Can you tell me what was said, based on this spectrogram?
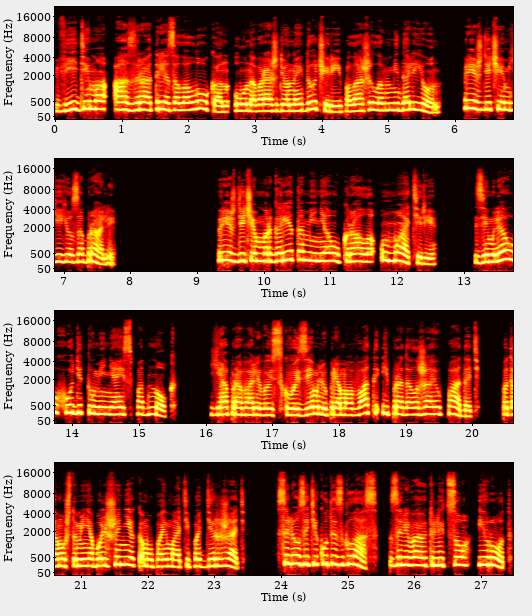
Видимо, Азра отрезала локон у новорожденной дочери и положила в медальон. прежде чем ее забрали. Прежде чем Маргарета меня украла у матери, земля уходит у меня из-под ног. Я проваливаюсь сквозь землю прямо в ад и продолжаю падать, потому что меня больше некому поймать и поддержать. Слезы текут из глаз, заливают лицо и рот.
